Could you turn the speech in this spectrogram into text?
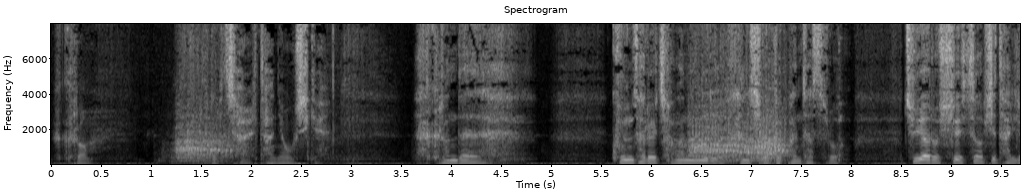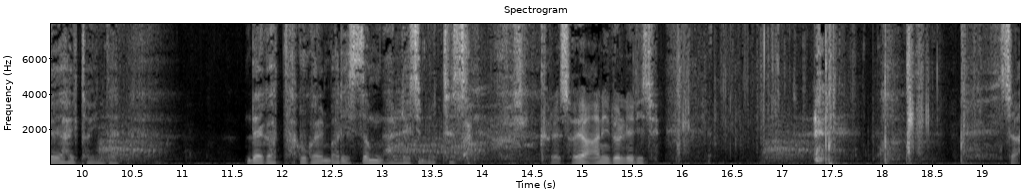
그럼 우리 잘 다녀오시게. 그런데 군사를 청하는 일이 한시가 급한 탓으로 주야로 쉴 새 없이 달려야 할 터인데 내가 타고 갈 말이 썩 날래지 못해서 그래서야 아니 될 일이지. 자,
